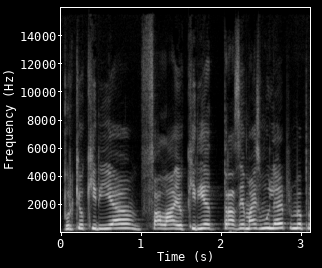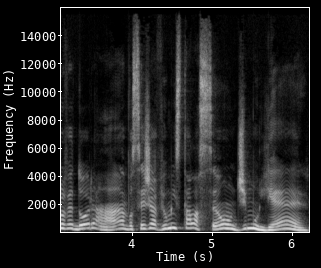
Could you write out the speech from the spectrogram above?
Porque eu queria falar, eu queria trazer mais mulher para o meu provedor. Ah, você já viu uma instalação de mulher?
